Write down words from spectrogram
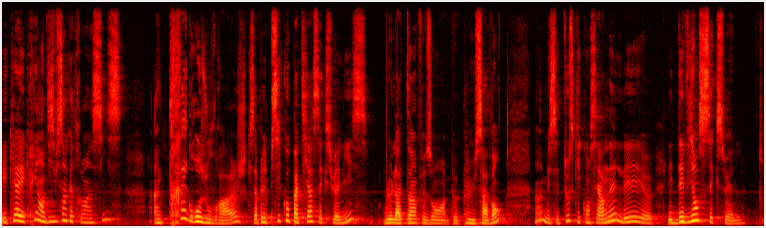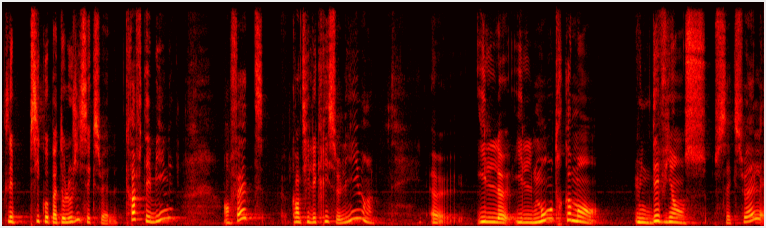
et qui a écrit en 1886 un très gros ouvrage qui s'appelle Psychopathia sexualis, le latin faisant un peu plus savant, hein, mais c'est tout ce qui concernait euh, les, déviances sexuelles, toutes les psychopathologies sexuelles. Kraft Ebing, en fait, quand il écrit ce livre, euh, il, montre comment une déviance sexuelle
